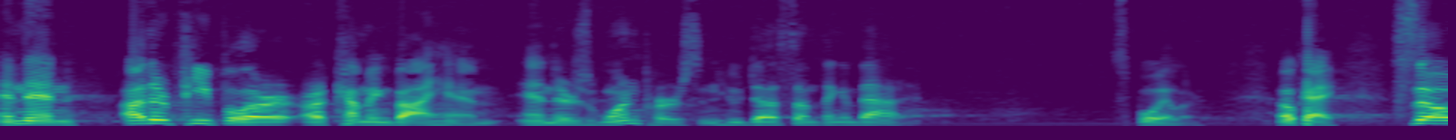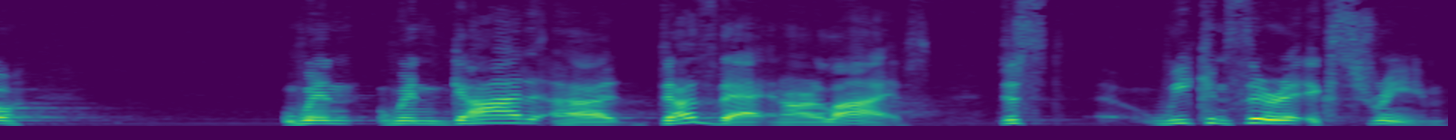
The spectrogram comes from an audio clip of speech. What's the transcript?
And then other people are, are coming by him, and there's one person who does something about it. Spoiler. Okay, so when, when God uh, does that in our lives, just we consider it extreme.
